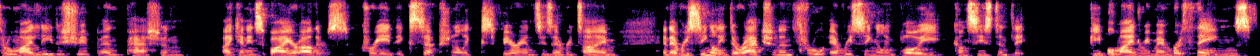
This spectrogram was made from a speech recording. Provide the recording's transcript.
Through my leadership and passion, I can inspire others, create exceptional experiences every time, and every single interaction and through every single employee consistently. People might remember things,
